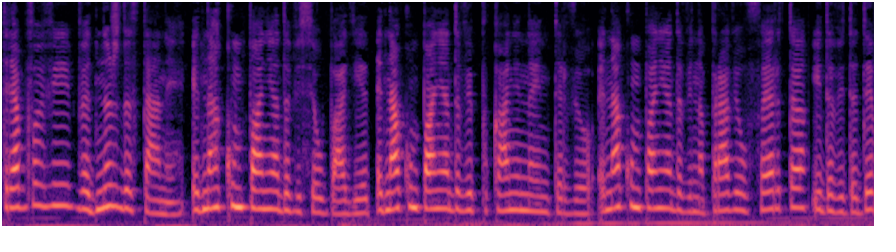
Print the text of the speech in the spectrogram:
трябва ви веднъж да стане. Една компания да ви се обади, една компания да ви покани на интервю, една компания да ви направи оферта и да ви даде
